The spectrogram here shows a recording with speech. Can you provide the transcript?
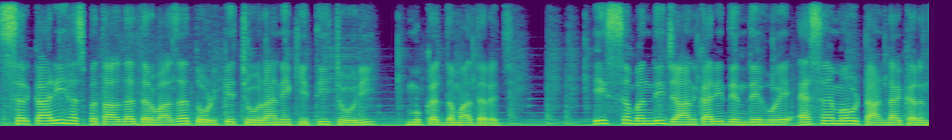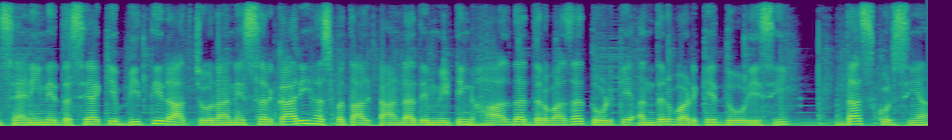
ਸਰਕਾਰੀ ਹਸਪਤਾਲ ਦਾ ਦਰਵਾਜ਼ਾ ਤੋੜ ਕੇ ਚੋਰਾਂ ਨੇ ਕੀਤੀ ਚੋਰੀ, ਮੁਕੱਦਮਾ ਦਰਜ ਇਸ ਸੰਬੰਧੀ ਜਾਣਕਾਰੀ ਦਿੰਦੇ ਹੋਏ ਐਸਐਮਓ ਟਾਂਡਾ ਕਰਨ ਸੈਣੀ ਨੇ ਦੱਸਿਆ ਕਿ ਬੀਤੀ ਰਾਤ ਚੋਰਾਂ ਨੇ ਸਰਕਾਰੀ ਹਸਪਤਾਲ ਟਾਂਡਾ ਦੇ ਮੀਟਿੰਗ ਹਾਲ ਦਾ ਦਰਵਾਜ਼ਾ ਤੋੜ ਕੇ ਅੰਦਰ ਵੜ ਕੇ ਦੋ ਏਸੀ 10 ਕੁਰਸੀਆਂ,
